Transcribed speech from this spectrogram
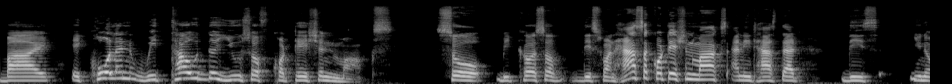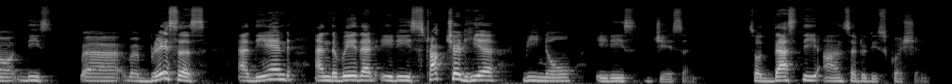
by a colon without the use of quotation marks. So because of this one has a quotation marks and it has that these, you know, these uh, braces at the end and the way that it is structured here, we know it is JSON. So that's the answer to this question.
